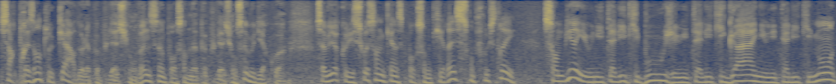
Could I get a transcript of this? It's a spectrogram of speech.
ça représente le quart de la population, 25% de la population. Ça veut dire quoi? Ça veut dire que les 75% qui restent sont frustrés. Sentent bien, il y a une Italie qui bouge, il y a une Italie qui gagne, il y a une Italie qui monte,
